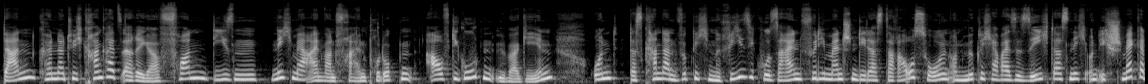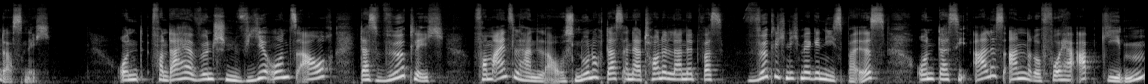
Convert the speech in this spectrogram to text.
dann können natürlich Krankheitserreger von diesen nicht mehr einwandfreien Produkten auf die guten übergehen. Und das kann dann wirklich ein Risiko sein für die Menschen, die das da rausholen. Und möglicherweise sehe ich das nicht und ich schmecke das nicht. Und von daher wünschen wir uns auch, dass wirklich vom Einzelhandel aus nur noch das in der Tonne landet, was wirklich nicht mehr genießbar ist und dass sie alles andere vorher abgeben,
